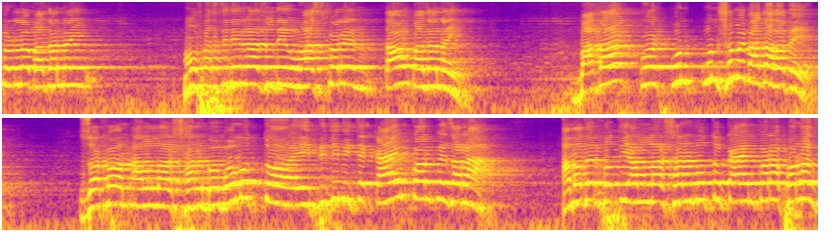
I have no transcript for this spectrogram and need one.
করলেও বাধা নাই মুফাসিনেরা যদি ওয়াজ করেন তাও বাধা নাই। বাধা কোন কোন সময় বাধা হবে? যখন আল্লাহর সার্বভৌমত্ব এই পৃথিবীতে কায়েম করবে যারা, আমাদের প্রতি আল্লাহর সার্বভৌমত্ব কায়েম করা ফরজ।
